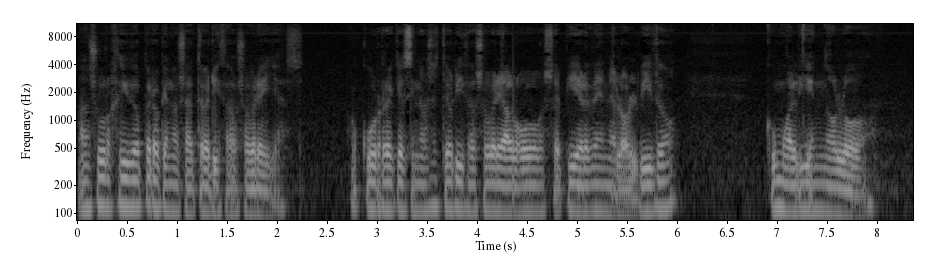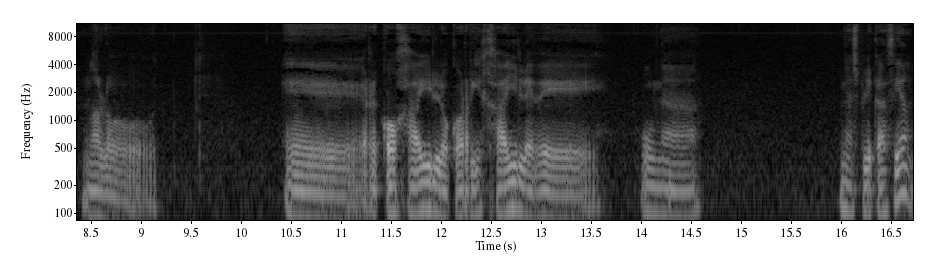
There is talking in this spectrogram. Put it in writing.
han surgido pero que no se ha teorizado sobre ellas. Ocurre que si no se teoriza sobre algo se pierde en el olvido, como alguien no lo, no lo eh, recoja y lo corrija y le dé una, una explicación.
